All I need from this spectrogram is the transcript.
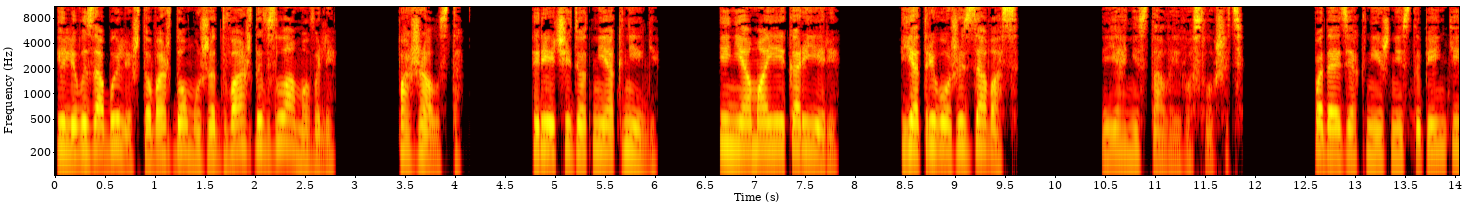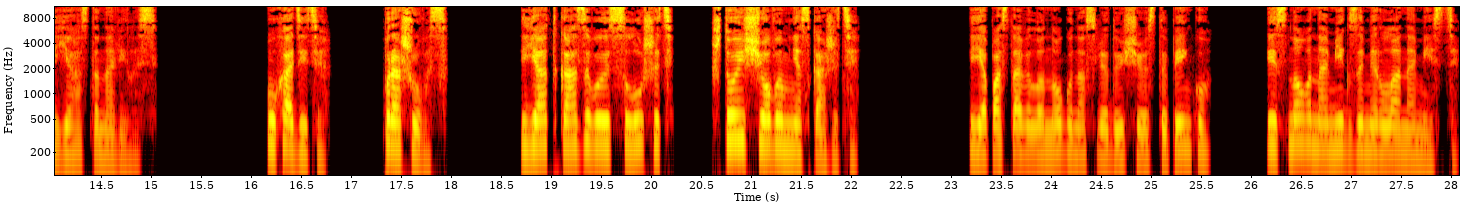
Или вы забыли, что ваш дом уже дважды взламывали? Пожалуйста. Речь идет не о книге и не о моей карьере. Я тревожусь за вас. Я не стала его слушать. Подойдя к нижней ступеньке, я остановилась. «Уходите. Прошу вас. Я отказываюсь слушать, что еще вы мне скажете». Я поставила ногу на следующую ступеньку и снова на миг замерла на месте.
